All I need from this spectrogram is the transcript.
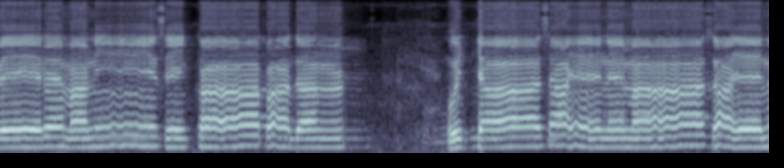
වේරමණී සික්ඛාපදං උච්චාසයන මාසයන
